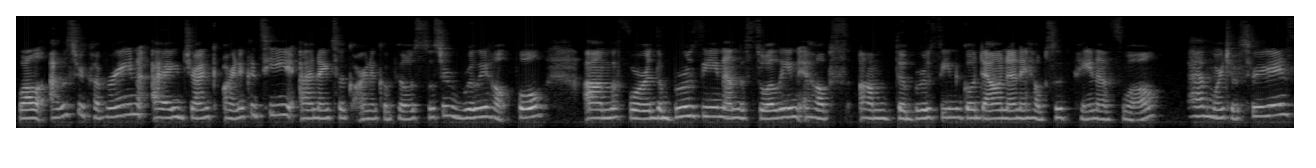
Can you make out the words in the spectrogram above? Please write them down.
While I was recovering, I drank arnica tea and I took arnica pills. Those are really helpful um, for the bruising and the swelling. It helps um, the bruising go down and it helps with pain as well. I have more tips for you guys.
